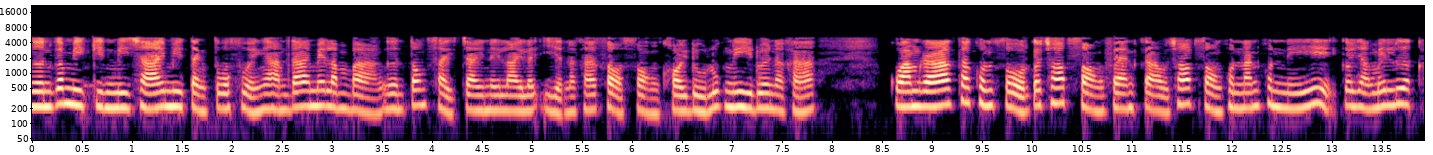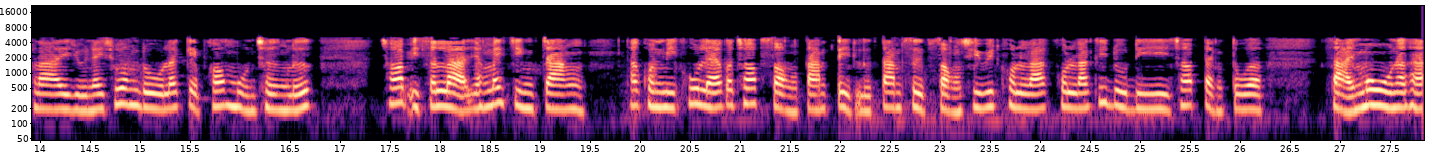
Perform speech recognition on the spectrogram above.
เงินก็มีกินมีใช้ มีแต่งตัวสวยงามได้ไม่ลำบาก เงินต้องใส่ใจในรายละเอียดนะคะ สอดส่องคอยดูลูกหนี้ด้วยนะคะ ความรักถ้าคนโสดก็ชอบส่องแฟนเก่าชอบส่องคนนั้นคนนี้ ก็ยังไม่เลือกใครอยู่ในช่วงดูและเก็บข้อมูลเชิงลึก ชอบอิสระยังไม่จริงจัง ถ้าคนมีคู่แล้วก็ชอบส่องตามติดหรือตามสืบส่องชีวิตคนรัก คนรักที่ดูดี ชอบแต่งตัวสายมูนะคะ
